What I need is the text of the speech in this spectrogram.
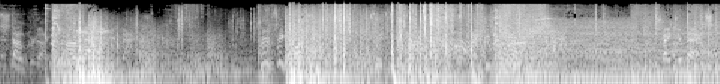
Stun grenade. Confirm that one. Troops in. With you. Thank you, confirmed. Change your backs.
